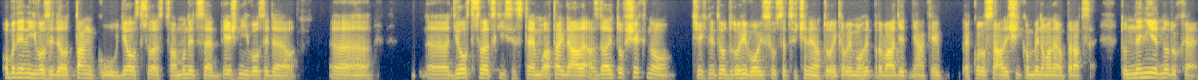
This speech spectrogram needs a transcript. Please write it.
obrněných vozidel, tanků, dělostřelectva, munice, běžných vozidel, eh, eh, dělostřeleckých systémů a tak dále. A zdali to všechno, všechny ty druhy vojsk jsou se cvičeny natolik, aby mohly provádět nějaké jako rozsáhlejší kombinované operace. To není jednoduché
